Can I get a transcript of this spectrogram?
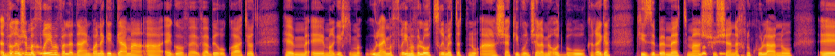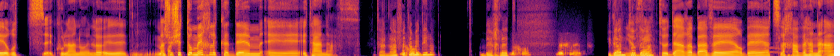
הדברים שמפריעים, אבל עדיין בוא נגיד גם האגו והבירוקרטיות הם אה, מרגיש לי אולי מפריעים, אבל לא עוצרים את התנועה שהכיוון שלה מאוד ברור כרגע, כי זה באמת משהו שאנחנו כולנו אה, רוצ... כולנו, לא, אה, משהו שתומך לקדם את הענף. את הענף, את נכון. המדינה. בהחלט. נכון, בהחלט. עידן, תודה. תודה רבה והרבה הצלחה והנאה.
